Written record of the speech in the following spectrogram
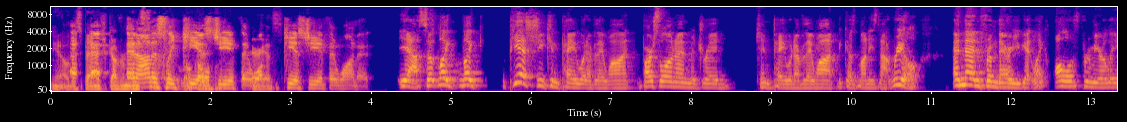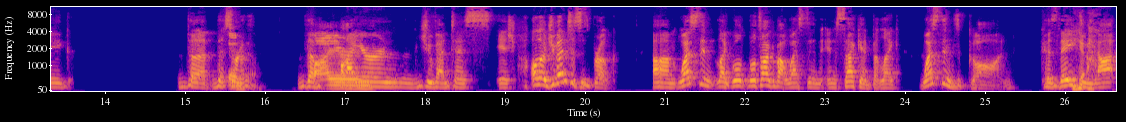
you know, the Spanish government. And honestly, PSG if they want areas. PSG if they want it. Yeah, so like like PSG can pay whatever they want. Barcelona and Madrid can pay whatever they want because money's not real. And then from there you get like all of Premier League, the the sort And of the Bayern. Bayern, Juventus ish. Although Juventus is broke. Um Weston, like we'll we'll talk about Weston in a second, but like Weston's gone because they do Yeah. not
